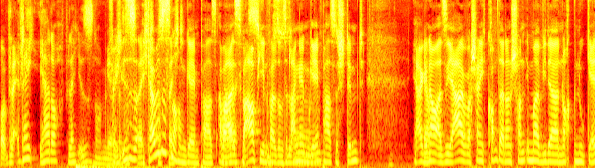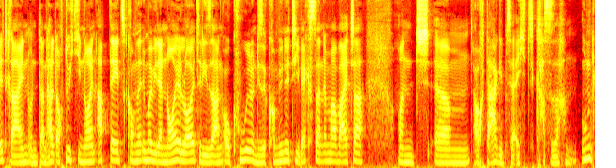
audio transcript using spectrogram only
Oh, vielleicht, vielleicht, ja doch, vielleicht ist es noch im Game Pass. Ich glaube, es ist noch im Game Pass, aber es war auf jeden Fall sonst lange im Game Pass, es stimmt. Ja, genau. Ja. Also ja, wahrscheinlich kommt da dann schon immer wieder noch genug Geld rein und dann halt auch durch die neuen Updates kommen dann immer wieder neue Leute, die sagen, oh cool, und diese Community wächst dann immer weiter. Und ähm, auch da gibt es ja echt krasse Sachen. Und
